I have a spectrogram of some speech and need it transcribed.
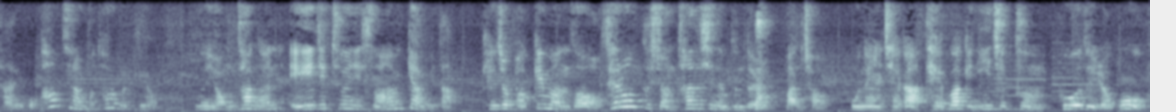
자, 이거 파우치를 한번 털어볼게요. 오늘 영상은 에이지 투애니스와 함께합니다. 계절 바뀌면서 새로운 쿠션 찾으시는 분들 많죠? 오늘 제가 대박인 이 제품 보여드리려고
